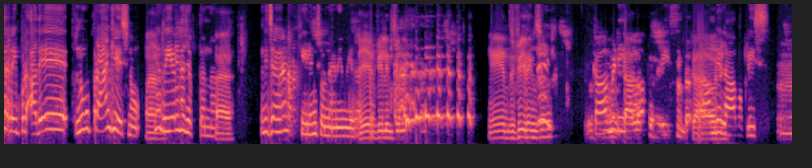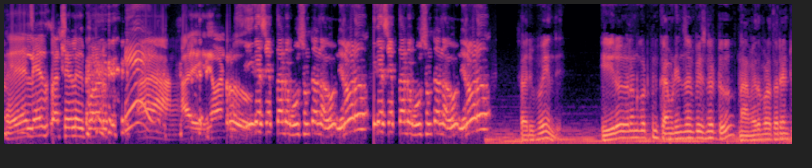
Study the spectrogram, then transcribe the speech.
సరే ఇప్పుడు అదే నువ్వు ప్రాంక్ చేసినావు. నేను రియల్గా చెప్తున్నా. నిజంగా నాకు ఫీలింగ్స్ ఉన్నాయి నీ మీద. ఏం ఫీలింగ్స్ ఉన్నాయి? ఫీలింగ్స్ కామెడీ కామెడీ. లాభ ప్లీజ్ ఏ లేదు అట్లే పోనాడు. ఏమంటారు? కూర్చుంటున్నావు నిలవడు కూర్చుంటున్నావు నిలవడు సరిపోయింది. హీరో విలన్ కొట్టుకుని కమెడీని చంపేసినట్టు నా మీద పడతారేంటి?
